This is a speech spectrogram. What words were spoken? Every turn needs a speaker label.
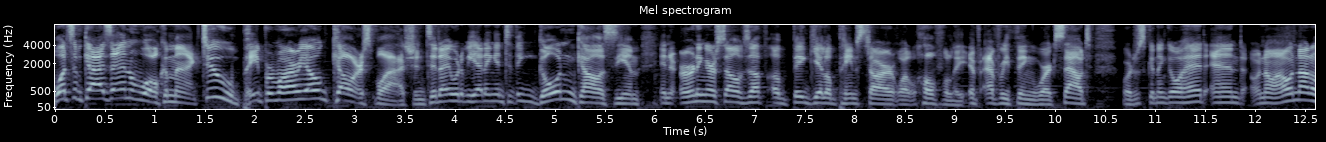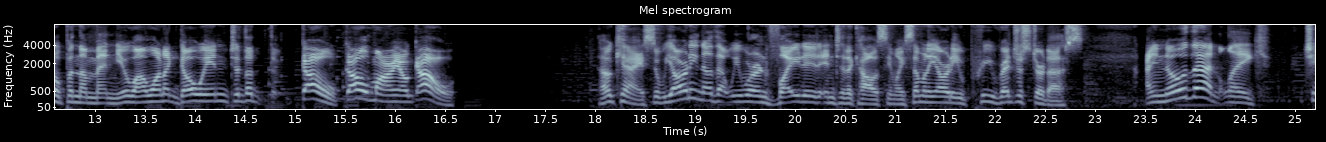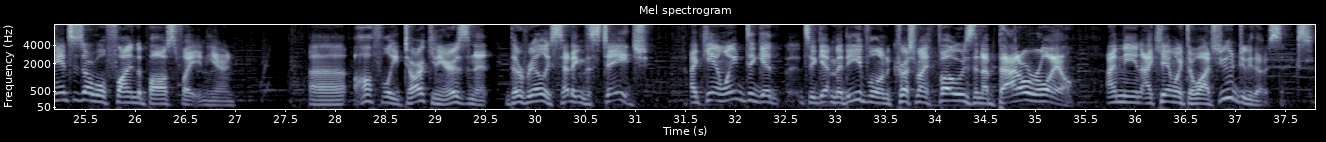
Speaker 1: What's up guys and welcome back to Paper Mario Color Splash. And today we're gonna be heading into the Golden Coliseum and earning ourselves up a big yellow paint star. Well, hopefully, if everything works out. We're just gonna go ahead and, oh no, I will not open the menu. I wanna go into the, go, go Mario, go. Okay, so we already know that we were invited into the Coliseum, like somebody already pre-registered us. I know that, like, chances are we'll find the boss fight in here. Uh, awfully dark in here, isn't it? They're really setting the stage. I can't wait to get to get medieval and crush my foes in a battle royal. I mean, I can't wait to watch you do those things.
